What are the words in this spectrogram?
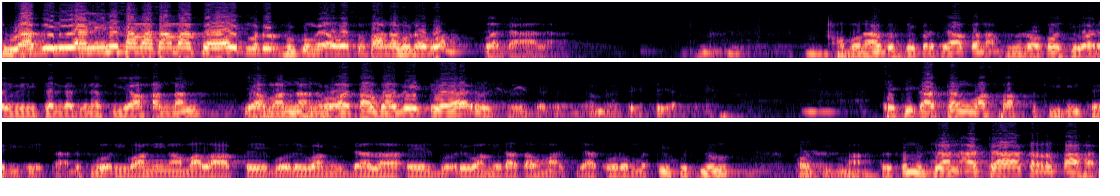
dua pilihan ini sama-sama baik menurut hukumnya Allah Subhanahu wa Taala. Apa aku di persiapan nak bunuh rokok juara wiridan kajian Nabi ya Hanan, ya Manan, wah tambah beda, tambah beda. Jadi kadang was-was begini dari setan. Terus buat riwangi ngamal ape, buat riwangi dalail, buat riwangi ratau maksiat, orang mesti husnul khotimah. Terus kemudian ada keresahan.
